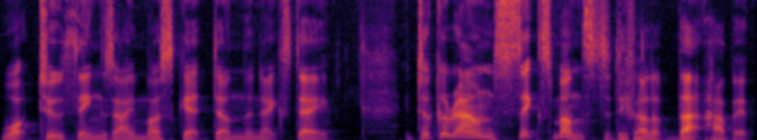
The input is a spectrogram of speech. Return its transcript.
what two things I must get done the next day. It took around six months to develop that habit.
